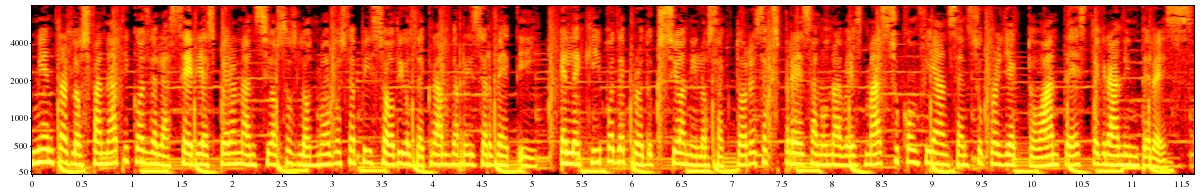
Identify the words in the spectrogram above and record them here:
Mientras los fanáticos de la serie esperan ansiosos los nuevos episodios de Cranberry Servet y, el equipo de producción y los actores expresan una vez más su confianza en su proyecto ante este gran interés.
